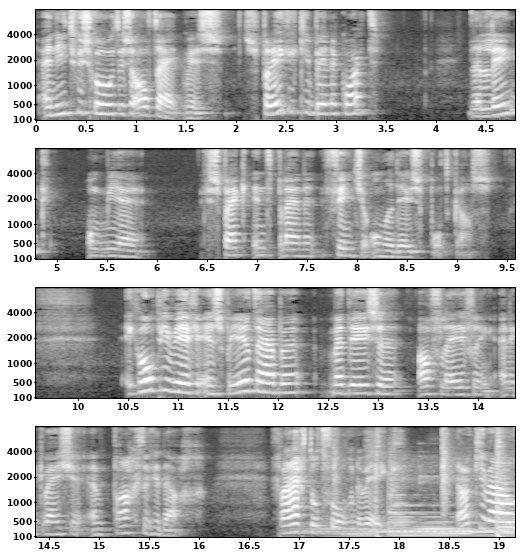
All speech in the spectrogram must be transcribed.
En niet geschoten is altijd mis. Spreek ik je binnenkort? De link om je gesprek in te plannen vind je onder deze podcast. Ik hoop je weer geïnspireerd te hebben. met deze aflevering en ik wens je een prachtige dag. Graag tot volgende week. Dankjewel.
